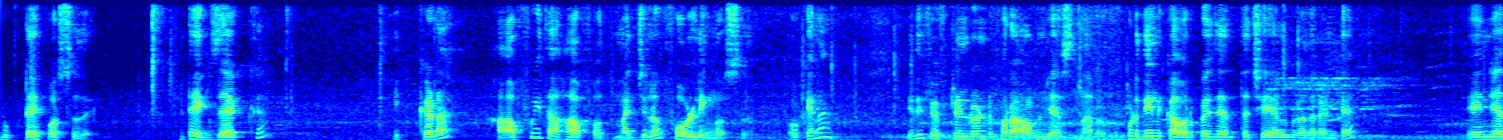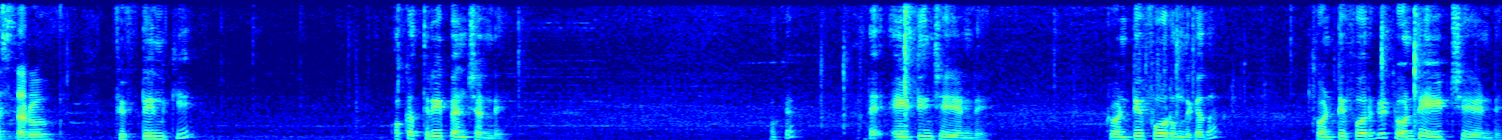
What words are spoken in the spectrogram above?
బుక్ టైప్ వస్తుంది. అంటే ఎగ్జాక్ట్గా ఇక్కడ హాఫ్ ఇది హాఫ్ అవుతుంది మధ్యలో ఫోల్డింగ్ వస్తుంది. ఓకేనా? ఇది ఫిఫ్టీన్ ట్వంటీ ఫోర్ ఆల్బమ్ చేస్తున్నారు. ఇప్పుడు దీని కవర్ పేజ్ ఎంత చేయాలి బ్రదర్? అంటే ఏం చేస్తారు? ఫిఫ్టీన్కి ఒక త్రీ పెంచండి. ఓకే? అంటే ఎయిటీన్ చేయండి. ట్వంటీ ఫోర్ ఉంది కదా? ట్వంటీ ఫోర్కి ట్వంటీ ఎయిట్ చేయండి.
